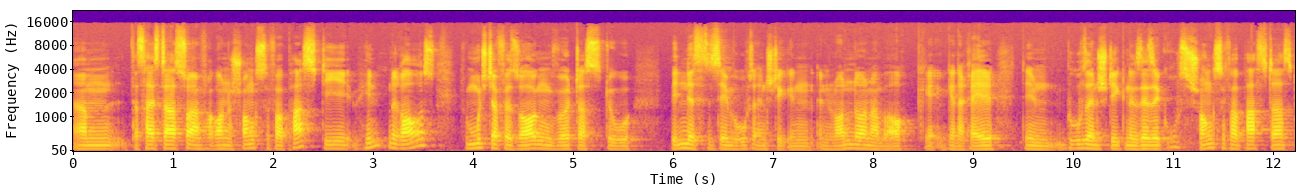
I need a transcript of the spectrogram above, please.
Ähm, das heißt, da hast du einfach auch eine Chance verpasst, die hinten raus vermutlich dafür sorgen wird, dass du mindestens den Berufseinstieg in, in London, aber auch generell den Berufseinstieg eine sehr, sehr große Chance verpasst hast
